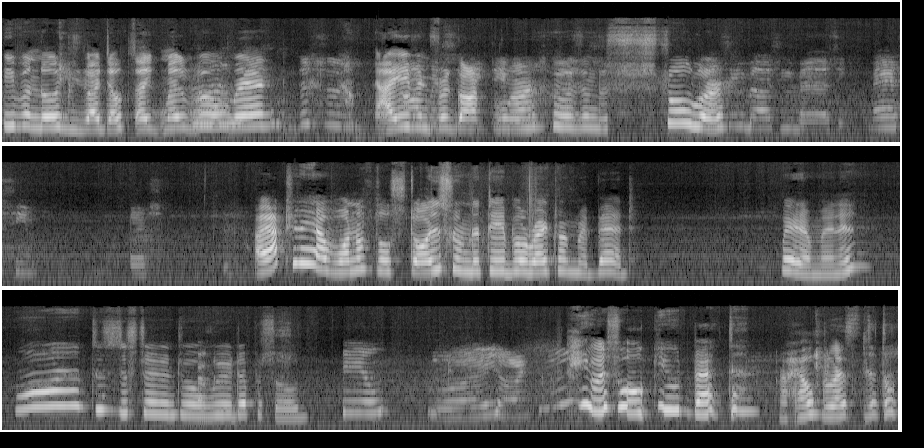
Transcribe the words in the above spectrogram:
Even though he's right outside my um, room, man. I even forgot who was in the stroller. I actually have one of those toys from the table right on my bed. Wait a minute. What? This just turned into a weird episode. Messi. Why aren't He was so cute back then. A helpless little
